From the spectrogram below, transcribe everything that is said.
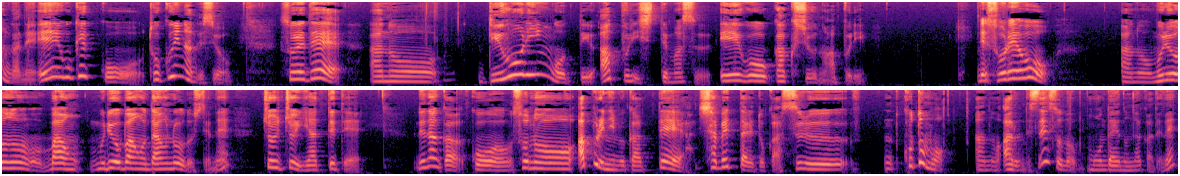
男がね、英語結構得意なんですよ。それで、あの、デュオリンゴっていうアプリ知ってます？英語学習のアプリ。で、それを、あの、無料の版、無料版をダウンロードしてね、ちょいちょいやってて、で、なんかこう、そのアプリに向かって喋ったりとかすることもあのあるんですね、その問題の中でね。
